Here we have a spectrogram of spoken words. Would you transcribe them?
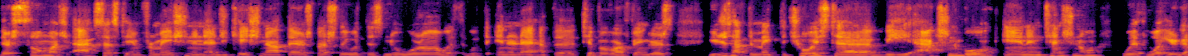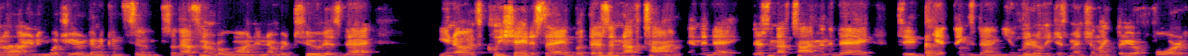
there's so much access to information and education out there, especially with this new world, with, with the internet at the tip of our fingers. You just have to make the choice to be actionable and intentional with what you're going to learn and what you're going to consume. So that's number one. And number two is that you know, it's cliche to say, but there's enough time in the day. There's enough time in the day to get things done. You literally just mentioned like three or four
